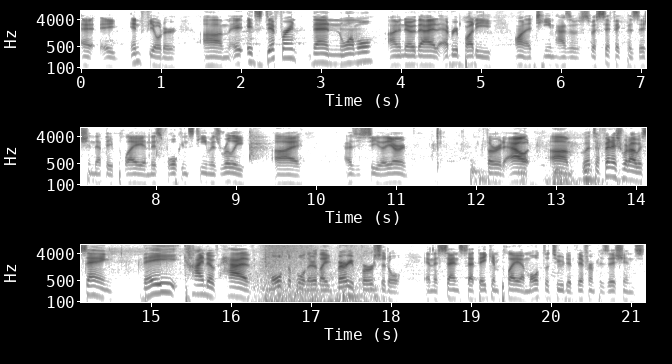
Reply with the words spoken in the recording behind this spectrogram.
a, a, infielder. Um, it, it's different than normal. I know that everybody on a team has a specific position that they play, and this Vulcans team is really, uh, as you see, they are third out. Um, but to finish what I was saying, they kind of have multiple. They're like very versatile in the sense that they can play a multitude of different positions,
